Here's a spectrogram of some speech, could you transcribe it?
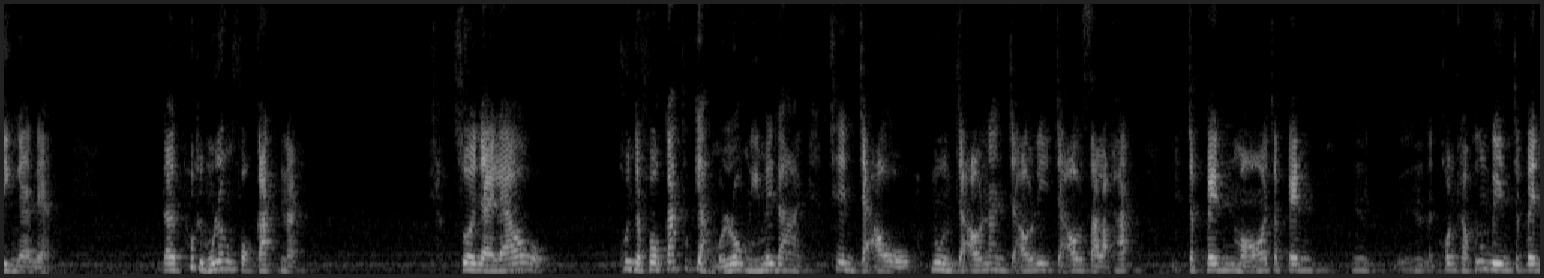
ริงๆอะเนี่ยเราพูดถึงเรื่องโฟกัสนะ ส่วนใหญ่แล้ว คุณจะโฟกัสทุกอย่างบนโลกนี้ไม่ได้ เช่นจะเอานู่นจะเอานั่นจะเอานี่จะเอาสารพัดจะเป็นหมอจะเป็นคนขับเครื่องบินจะเป็น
